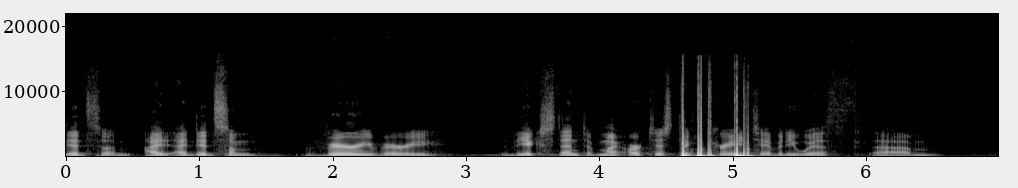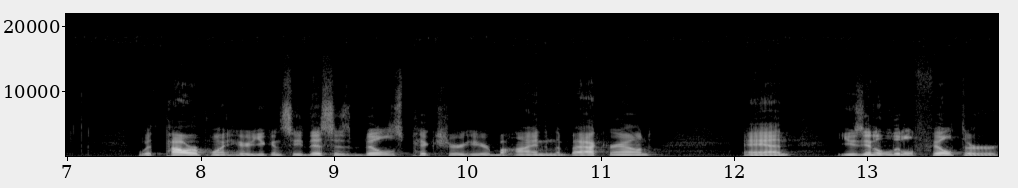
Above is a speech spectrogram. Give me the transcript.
did some, I, I did some very, very, the extent of my artistic creativity with, um, with PowerPoint here. You can see this is Bill's picture here behind in the background, and using a little filter,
